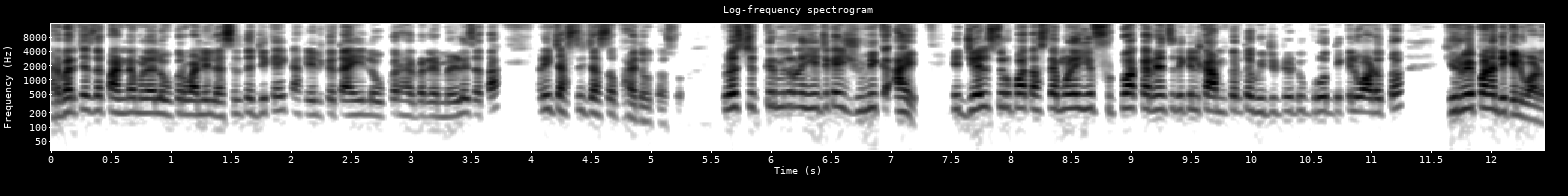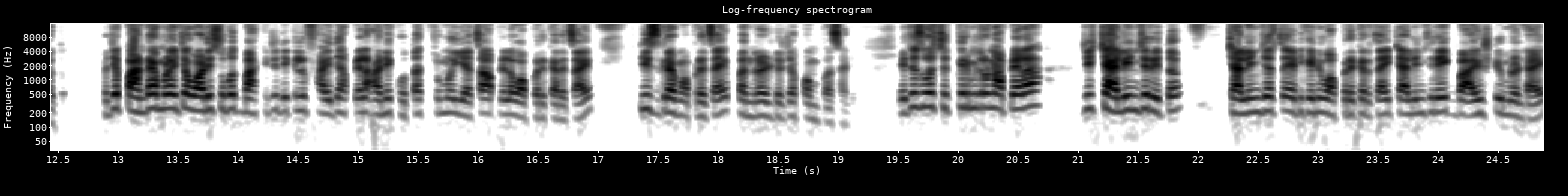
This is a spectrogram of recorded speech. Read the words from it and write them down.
हरभऱ्याच्या जर पांढऱ्या मुळे लवकर वाढलेले असेल तर जे काही टाकलेली खत आहे लवकर हरभऱ्या मिळले जातात आणि जास्तीत जास्त फायदा होत असतो. प्लस शेतकरी मित्रांनो हे जे काही ह्युमिक आहे हे जेल स्वरूपात असल्यामुळे हे फुटवा करण्याचं देखील काम करतं. व्हेजिटेटिव्ह ग्रोथ देखील वाढवतं. हिरवेपणा देखील वाढवतं. म्हणजे पांढऱ्या मुळ्याच्या वाढीसोबत बाकीचे देखील फायदे आपल्याला अनेक होतात. त्यामुळे याचा आपल्याला वापर करायचा आहे. तीस ग्रॅम वापरायचा आहे पंधरा लिटरच्या पंपासाठी. याच्यासोबत शेतकरी मित्रांनो आपल्याला जे चॅलेंजर येतं चॅलेंजरचा या ठिकाणी वापर करायचा आहे. चॅलेंजर हे एक बायोस्टिम्युलंट आहे.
